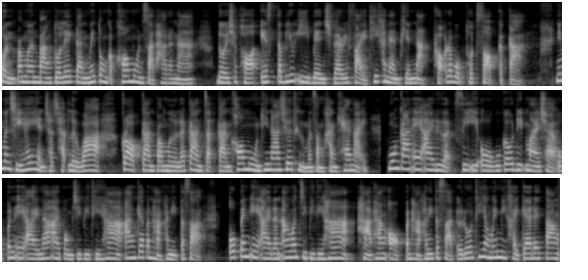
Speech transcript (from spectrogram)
ผลประเมินบางตัวเลขดันไม่ตรงกับข้อมูลสาธารณะ โดยเฉพาะ SWE Bench Verify ที่คะแนนเพี้ยนหนักเพราะระบบทดสอบกากาศ นี่มันชี้ให้เห็นชัดๆเลยว่า กรอบการประเมินและการจัดการข้อมูลที่น่าเชื่อถือมันสำคัญแค่ไหน วงการ AI เดือด CEO Google DeepMind แฉ OpenAI หน้าไอปม GPT-5 อ้างแก้ปัญหาคณิตศาสตร์ OpenAI ดันอ้างว่า GPT-5 หาทางออกปัญหาคณิตศาสตร์เออร์ที่ยังไม่มีใครแก้ได้ตั้ง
